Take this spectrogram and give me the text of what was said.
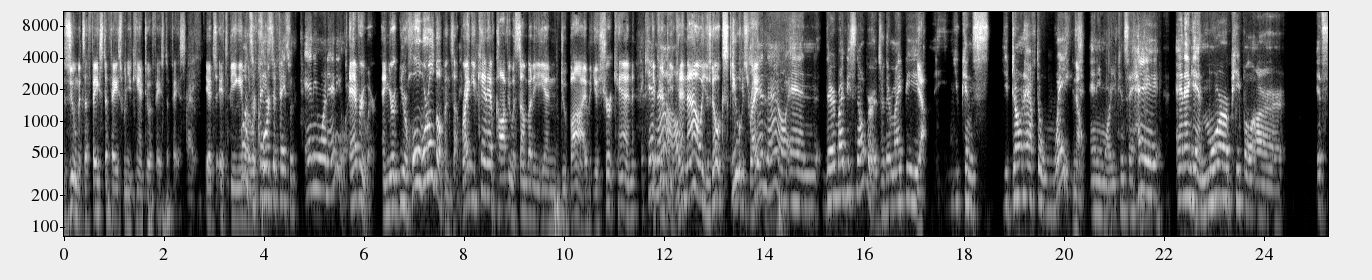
Zoom. It's a face to face when you can't do a face to face. right It's it's being able well, it's to record face to face with anyone anywhere. everywhere and your your whole world opens up right you can't have coffee with somebody in dubai but you sure can You can if you, now. you can now there's no excuse you right can now, and there might be snowbirds, or there might be. Yeah. You can. You don't have to wait No. anymore. You can say, "Hey," and again, more people are. It's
